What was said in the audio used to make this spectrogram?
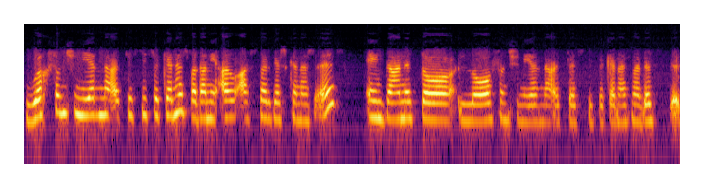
hoogfunksionerende autistiese kinders wat dan die ou Asperger kinders is en dan is daar lae funksionerende autistiese kinders. Nou dis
